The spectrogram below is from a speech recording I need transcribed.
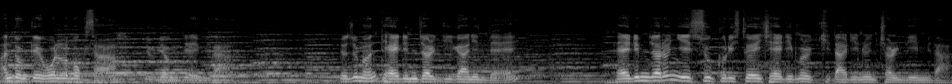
안동교회 원로목사 유경재입니다. 요즘은 대림절 기간인데 대림절은 예수 그리스도의 재림을 기다리는 절기입니다.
